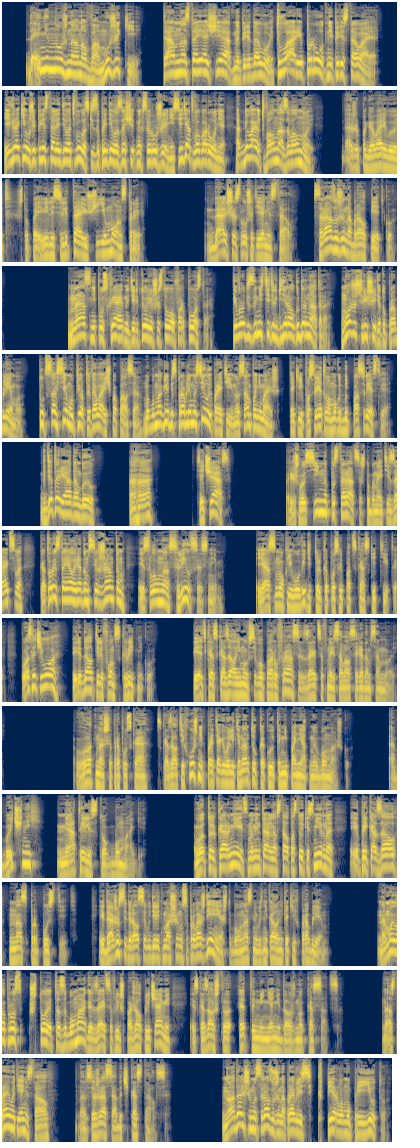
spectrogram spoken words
Да и не нужно оно вам, мужики. Там настоящий ад на передовой, твари прут не переставая. Игроки уже перестали делать вылазки за пределы защитных сооружений, сидят в обороне, отбивают волна за волной. Даже поговаривают, что появились летающие монстры. Дальше слушать я не стал. Сразу же набрал Петьку. Нас не пускают на территорию шестого форпоста. Ты вроде заместитель генерал-губернатора. Можешь решить эту проблему? Тут совсем упертый товарищ попался. Мы бы могли без проблемы силой пройти, но сам понимаешь, какие после этого могут быть последствия. Где-то рядом был. Ага. Сейчас. Пришлось сильно постараться, чтобы найти Зайцева, который стоял рядом с сержантом и словно слился с ним. Я смог его увидеть только после подсказки Титы, после чего передал телефон скрытнику. Петька сказал ему всего пару фраз, и Зайцев нарисовался рядом со мной. «Вот наши пропуска», — сказал тихушник, протягивая лейтенанту какую-то непонятную бумажку. Обычный мятый листок бумаги. Вот только армеец моментально встал по стойке смирно и приказал нас пропустить и даже собирался выделить машину сопровождения, чтобы у нас не возникало никаких проблем. На мой вопрос, что это за бумага, Зайцев лишь пожал плечами и сказал, что это меня не должно касаться. Настаивать я не стал, но все же осадочек остался. Ну а дальше мы сразу же направились к первому приюту.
